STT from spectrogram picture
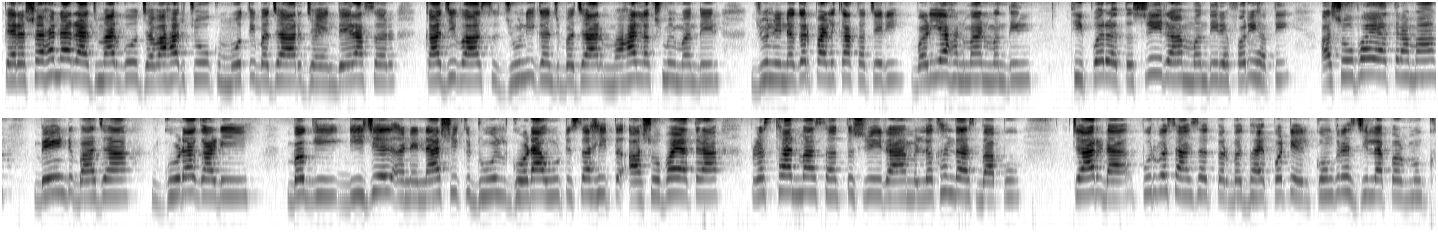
ત્યારે શહેરના રાજમાર્ગો, જવાહર ચોક, મોતી બજાર, જૈન દેરાસર, કાજીવાસ, જૂનીગંજ બજાર, મહાલક્ષ્મી મંદિર, જૂની નગરપાલિકા કચેરી, બળિયા હનુમાન મંદિરથી પરત શ્રી રામ મંદિરે ફરી હતી. આ શોભાયાત્રામાં બેન્ડ, બાજા, ઘોડાગાડી, બગી, ડીજે અને નાસિક ઢોલ ઘોડા ઊંટ સહિત આ શોભાયાત્રા પ્રસ્થાનમાં સંત શ્રી રામ લખનદાસ બાપુ ચારડા, પૂર્વ સાંસદ પરબતભાઈ પટેલ, કોંગ્રેસ જિલ્લા પ્રમુખ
